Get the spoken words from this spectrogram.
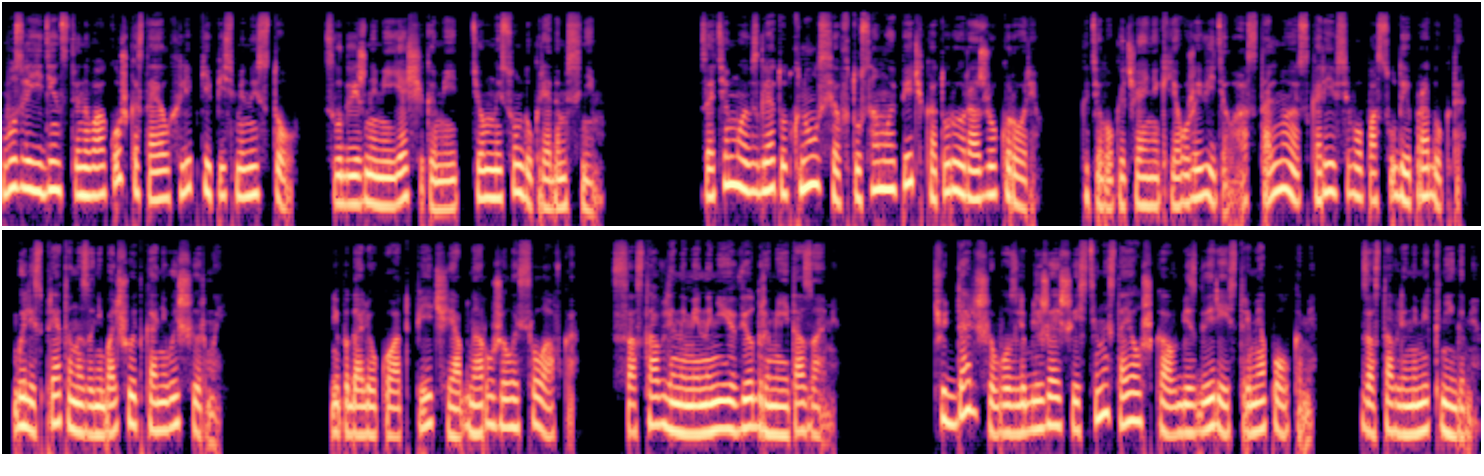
Возле единственного окошка стоял хлипкий письменный стол с выдвижными ящиками и темный сундук рядом с ним. Затем мой взгляд уткнулся в ту самую печь, которую разжег Рори. Котелок и чайник я уже видела, остальное, скорее всего, посуда и продукты, были спрятаны за небольшой тканевой ширмой. Неподалеку от печи обнаружилась лавка с составленными на нее ведрами и тазами. Чуть дальше, возле ближайшей стены, стоял шкаф без дверей с тремя полками, заставленными книгами.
